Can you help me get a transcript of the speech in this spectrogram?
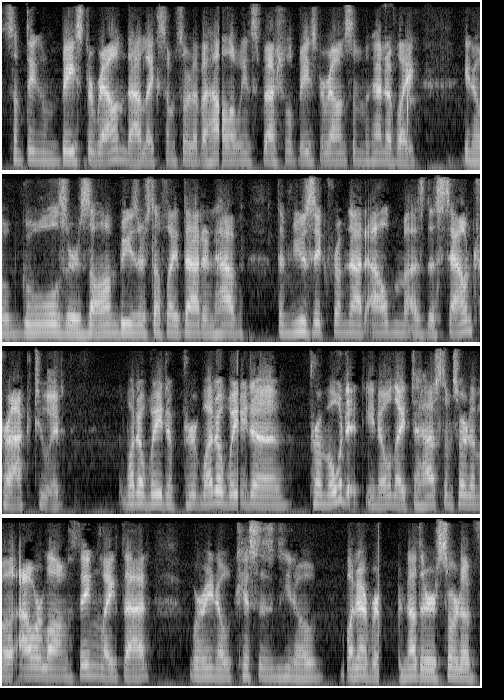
something based around that, like some sort of a Halloween special based around some kind of like, you know, ghouls or zombies or stuff like that, and have the music from that album as the soundtrack to it. What a way to what a way to promote it, you know, like to have some sort of an hour long thing like that where you know kisses you know whatever another sort of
